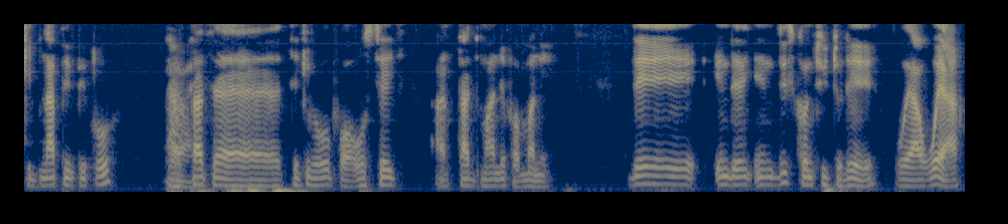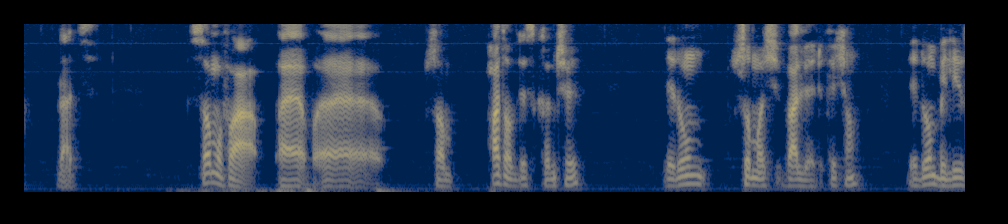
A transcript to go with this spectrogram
kidnapping people, and Alright. start uh, taking people for hostage and start demanding for money. They in the in this country today, we are aware that some of our uh, uh, some part of this country they don't so much value education. They don't believe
